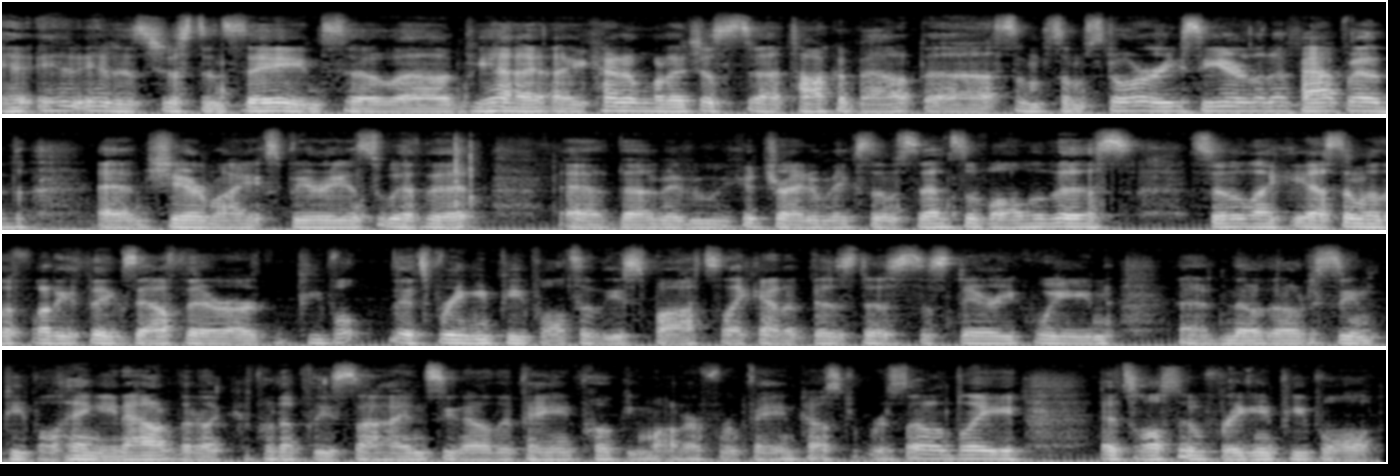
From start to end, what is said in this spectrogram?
it, it is just insane. So uh, yeah, I, I kind of want to just uh, talk about uh, some some stories here that have happened and share my experience with it and uh, maybe we could try to make some sense of all of this. So, like, yeah, some of the funny things out there are people. It's bringing people to these spots, like at a business, this Dairy Queen, and noticing people hanging out. They're like put up these signs, you know, the paying Pokemon are for paying customers only. It's also bringing people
